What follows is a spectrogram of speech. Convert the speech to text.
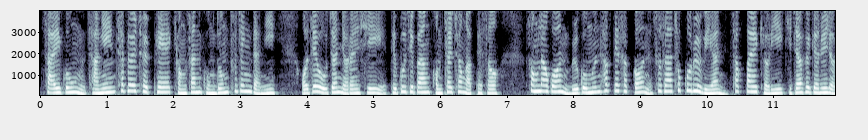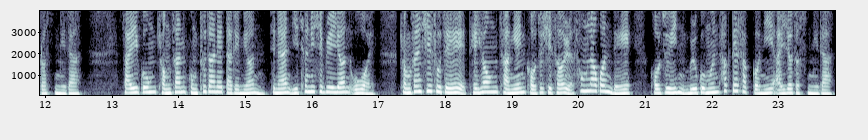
4.20 장애인 차별철폐 경산공동투쟁단이 어제 오전 11시 대구지방검찰청 앞에서 성락원 물고문 학대 사건 수사 촉구를 위한 삭발 결의 기자회견을 열었습니다. 4.20 경산 공투단에 따르면 지난 2021년 5월 경산시 소재의 대형 장애인 거주시설 성락원 내에 거주인 물고문 학대 사건이 알려졌습니다.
